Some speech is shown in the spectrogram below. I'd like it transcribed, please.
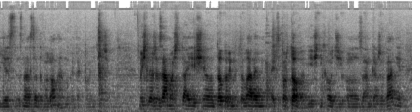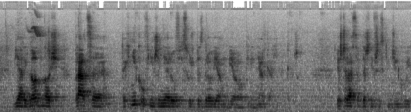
jest z nas zadowolona, mogę tak powiedzieć. Myślę, że Zamość staje się dobrym towarem eksportowym, jeśli chodzi o zaangażowanie, wiarygodność, pracę techników, inżynierów i służby zdrowia, mówię o pielęgniarkach i lekarzach. Jeszcze raz serdecznie wszystkim dziękuję.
